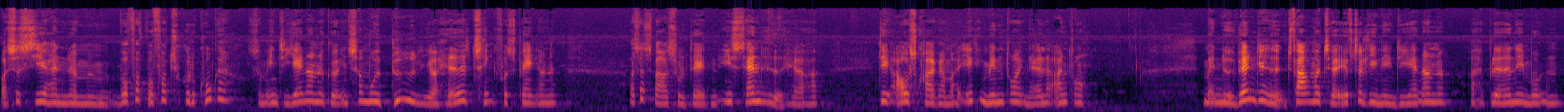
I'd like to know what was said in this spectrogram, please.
og så siger han, øhm, hvorfor, hvorfor tykker du coca, som indianerne gør, en så modbydelig og havde ting for spanierne? Og så svarer soldaten, i sandhed, herre, det afskrækker mig ikke mindre end alle andre. Men nødvendigheden tvang mig til at efterligne indianerne og have bladene i munden,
